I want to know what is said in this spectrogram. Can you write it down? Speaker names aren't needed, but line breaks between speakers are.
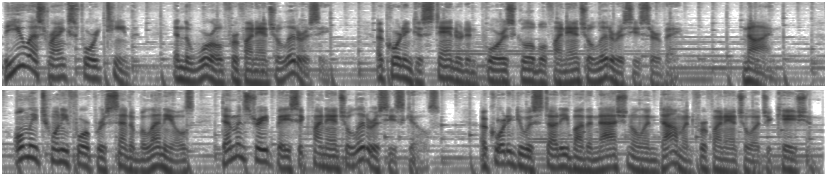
The U.S. ranks 14th in the world for financial literacy, according to Standard & Poor's Global Financial Literacy Survey. 9. Only 24% of millennials demonstrate basic financial literacy skills, according to a study by the National Endowment for Financial Education.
